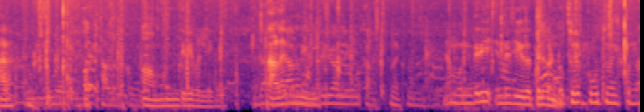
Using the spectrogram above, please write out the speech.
ആരാ? ഓക്കേ. ആ മുന്തിരി വള്ളികൾ. ഞാൻ മുന്തിരി എന്റെ ജീവിതത്തിൽ കണ്ടു. പൂത്തു നിൽക്കുന്ന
